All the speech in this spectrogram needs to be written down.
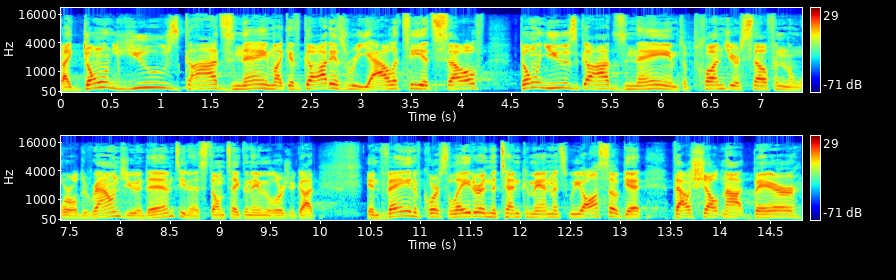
Like, don't use God's name. Like, if God is reality itself, don't use God's name to plunge yourself in the world around you into emptiness. Don't take the name of the Lord your God in vain. Of course, later in the Ten Commandments, we also get, Thou shalt not bear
